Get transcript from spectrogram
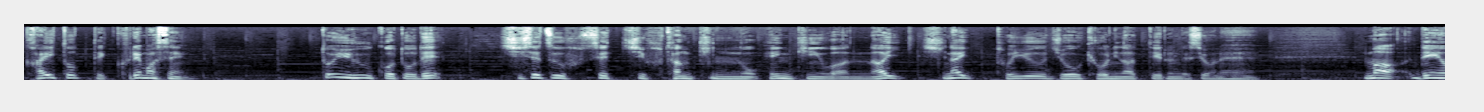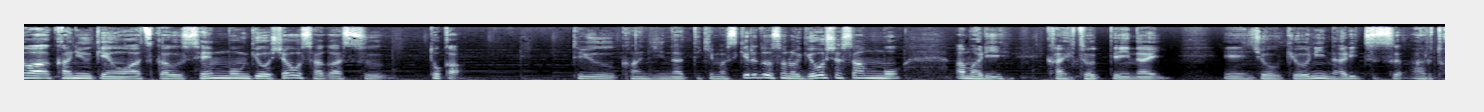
買い取ってくれません。ということで施設設置負担金の返金はないしないという状況になっているんですよね。まあ電話加入券を扱う専門業者を探すとかという感じになってきますけれどその業者さんもあまり買い取っていない。え状況になりつつあると、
